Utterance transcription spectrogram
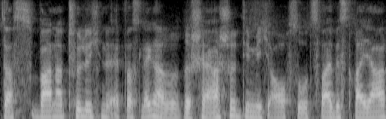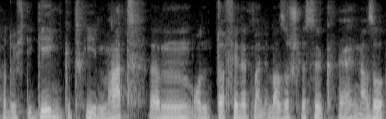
das war natürlich eine etwas längere Recherche, die mich auch so zwei bis drei Jahre durch die Gegend getrieben hat. Ähm, und da findet man immer so Schlüsselquellen. Also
